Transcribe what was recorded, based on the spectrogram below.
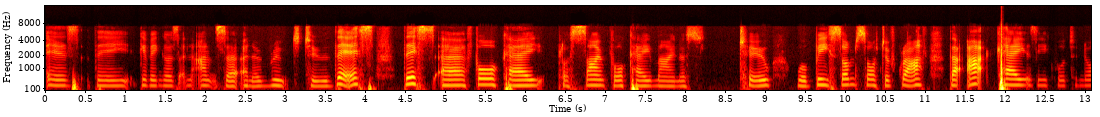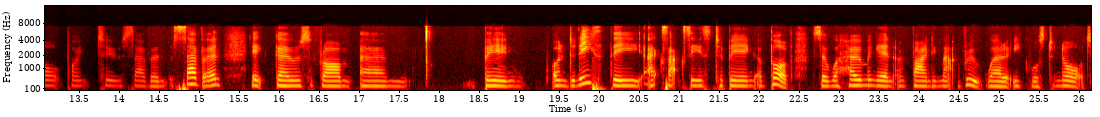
is the giving us an answer and a root to this. This uh, 4k plus sine 4k minus 2 will be some sort of graph that at k is equal to 0.277 it goes from um, being underneath the x-axis to being above. So we're homing in and finding that root where it equals to naught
